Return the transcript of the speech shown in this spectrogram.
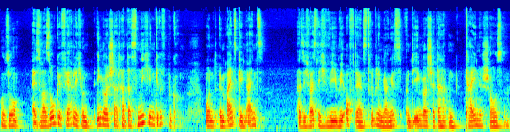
und so, es war so gefährlich und Ingolstadt hat das nicht in den Griff bekommen. Und im 1 gegen 1, also ich weiß nicht, wie, wie oft er ins Dribbling gegangen ist und die Ingolstädter hatten keine Chance.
